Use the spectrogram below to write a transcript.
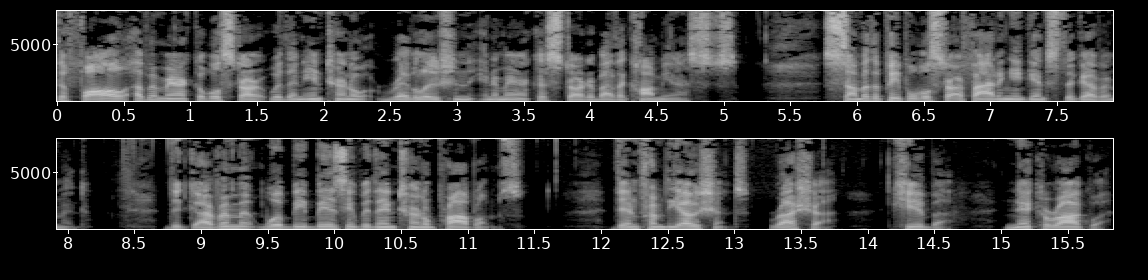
The fall of America will start with an internal revolution in America started by the communists. Some of the people will start fighting against the government. The government will be busy with internal problems. Then from the oceans, Russia, Cuba, Nicaragua,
